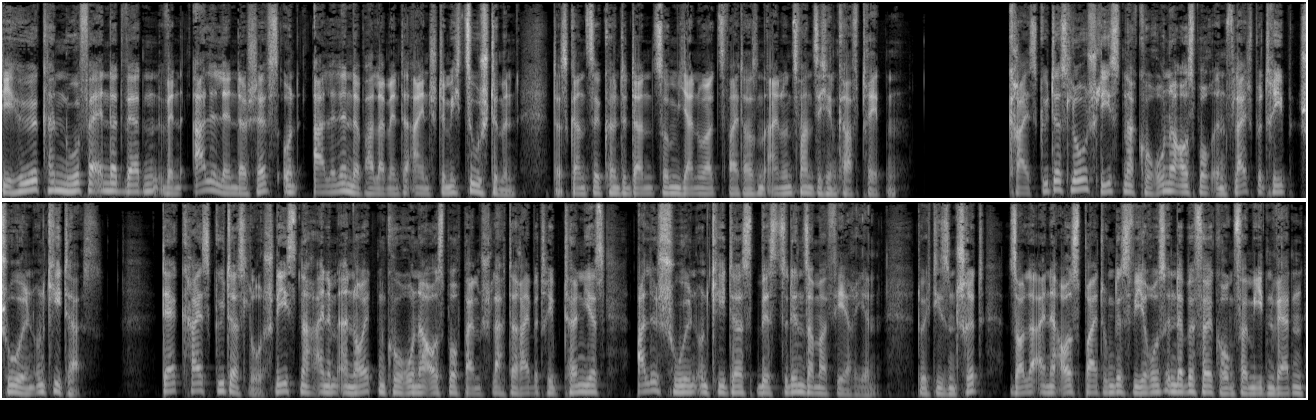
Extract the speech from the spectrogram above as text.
Die Höhe kann nur verändert werden, wenn alle Länderchefs und alle Länderparlamente einstimmig zustimmen. Das Ganze könnte dann zum Januar 2021 in Kraft treten. Kreis Gütersloh schließt nach Corona-Ausbruch in Fleischbetrieb, Schulen und Kitas. Der Kreis Gütersloh schließt nach einem erneuten Corona-Ausbruch beim Schlachtereibetrieb Tönnies alle Schulen und Kitas bis zu den Sommerferien. Durch diesen Schritt solle eine Ausbreitung des Virus in der Bevölkerung vermieden werden,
